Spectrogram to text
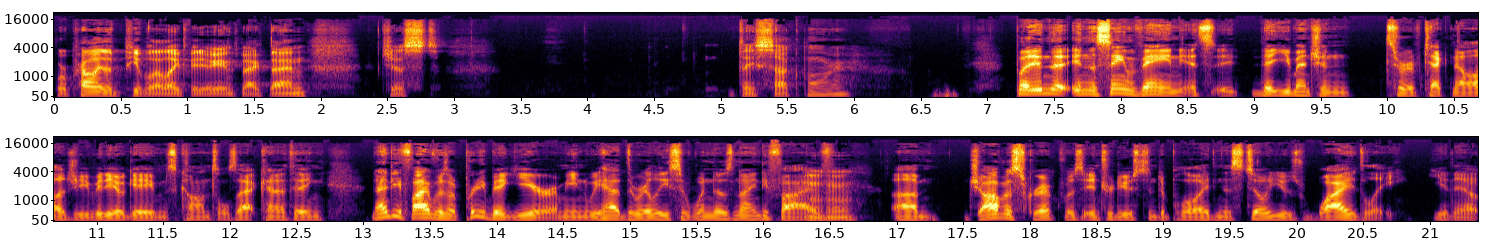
were probably the people that liked video games back then. Just they suck more. but in the in the same vein, it's it, that you mentioned sort of technology, video games, consoles, that kind of thing. Ninety five was a pretty big year. I mean, we had the release of Windows ninety five. Mhm. Um, JavaScript was introduced and deployed and is still used widely. You know,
